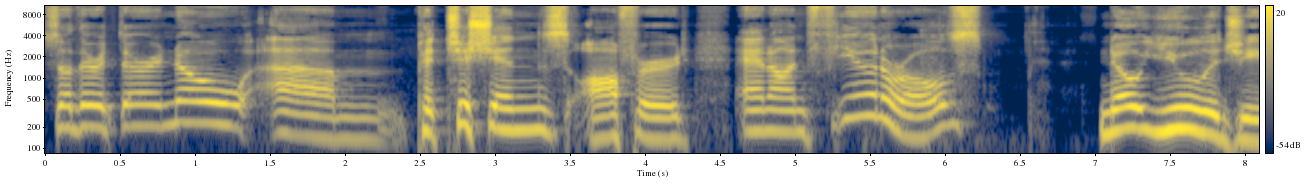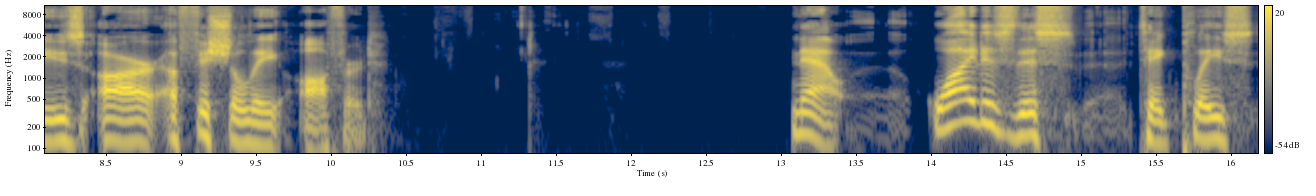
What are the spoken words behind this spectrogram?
So there, there are no um, petitions offered, and on funerals, no eulogies are officially offered. Now, why does this take place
